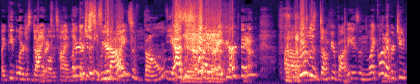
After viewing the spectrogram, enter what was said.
Like, people are just dying Right. all the time. Like, there are there's just this these weird, like, mounds of bone yeah, this Yeah, like, yeah. graveyard thing. Um, People just dump your bodies and like whatever. Two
